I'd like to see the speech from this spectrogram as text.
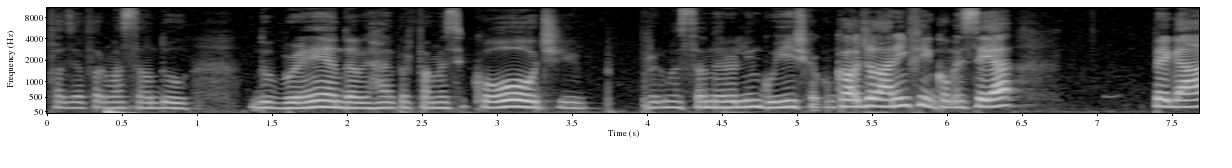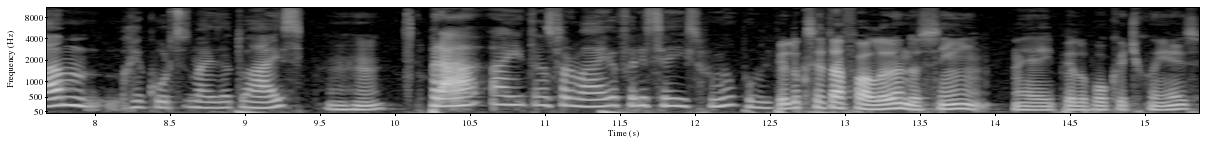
fazer a formação do, do Brandon, High Performance Coach, programação neurolinguística, com Claudio Lara, enfim, comecei a pegar recursos mais atuais uhum. para aí transformar e oferecer isso para o meu público. Pelo que você está falando, assim, é, e pelo pouco que eu te conheço,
